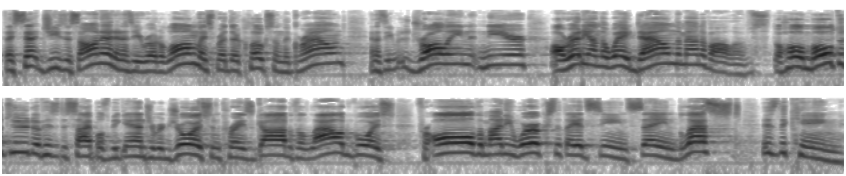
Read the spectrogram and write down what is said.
they set Jesus on it, and as he rode along, they spread their cloaks on the ground. And as he was drawing near, already on the way down the Mount of Olives, the whole multitude of his disciples began to rejoice and praise God with a loud voice for all the mighty works that they had seen, saying, Blessed is the King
